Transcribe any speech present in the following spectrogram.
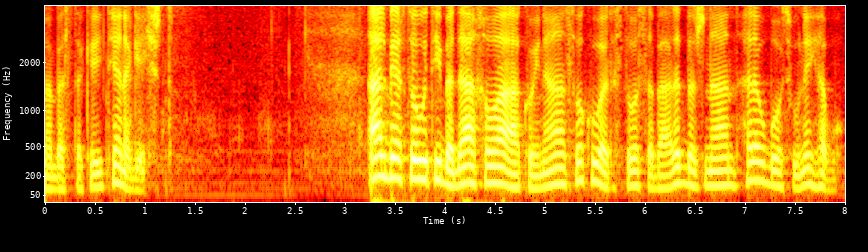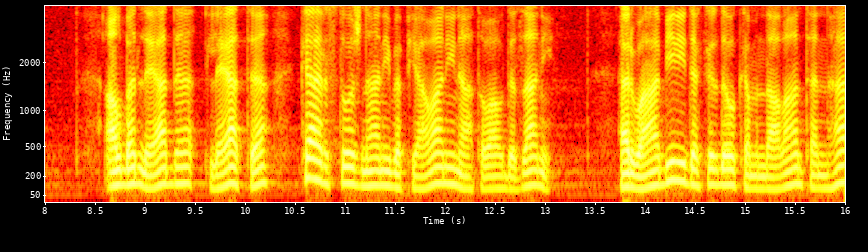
مەبەستەکەی تێنەگەیشت. ئالبێرتۆ وتی بەداخەوە ئاکۆیناس وەکو ئەرستۆ سەبارەت بە ژنان هەر ئەو بۆچوونەی هەبوو. ئەڵبەت لە یادتە کە ئەرستۆ ژنانی بە پیاوانی ناتەواو دەزانی. هەروەها بیری دەکردەوە کە منداڵان تەنها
